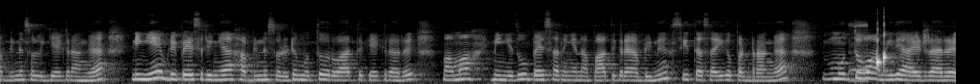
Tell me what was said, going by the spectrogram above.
அப்படின்னு சொல்லி கேட்குறாங்க நீங்கள் ஏன் இப்படி பேசுகிறீங்க அப்படின்னு சொல்லிட்டு முத்து ஒரு வார்த்தை கேட்குறாரு மாமா நீங்கள் எதுவும் பேசாதீங்க நான் பார்த்துக்கிறேன் அப்படின்னு சீதா சைகை பண்ணுறாங்க முத்துவும் அமைதி ஆயிடுறாரு.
